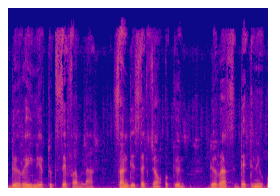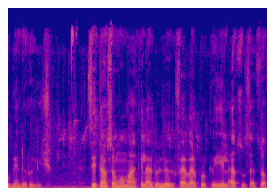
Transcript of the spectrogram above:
de réunir toutes ces femmes-là, sans distinction aucune de race, d'ethnie ou bien de religion. C'est en ce moment qu'il a donné le faveur pour créer l'association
